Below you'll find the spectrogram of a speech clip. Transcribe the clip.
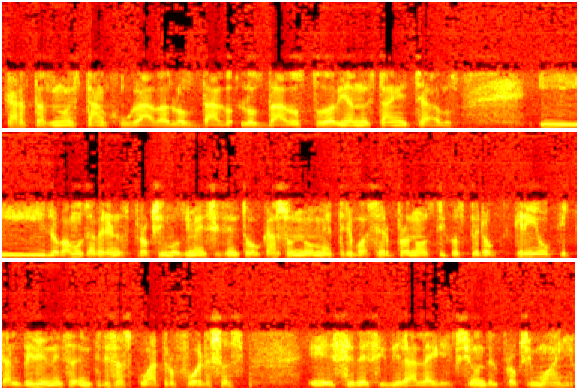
cartas no están jugadas, los dados, los dados todavía no están echados y lo vamos a ver en los próximos meses. En todo caso, no me atrevo a hacer pronósticos, pero creo que tal vez en entre esas cuatro fuerzas eh, se decidirá la elección del próximo año.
